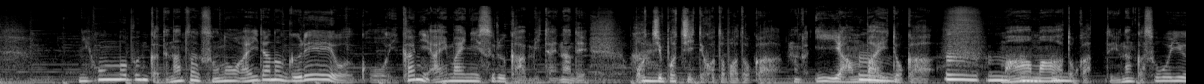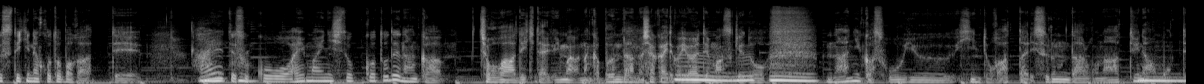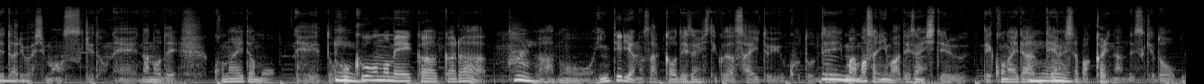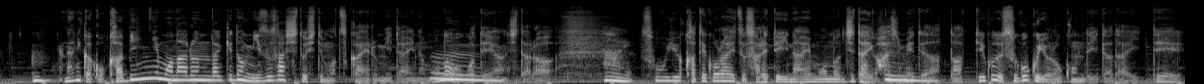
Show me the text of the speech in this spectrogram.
日本の文化ってなんとなくその間のグレーをこういかに曖昧にするかみたいなんで「ぼちぼち」って言葉とか「なんかいい塩梅」とか、まあまあ」とかっていうなんかそういう素敵な言葉があって、はい。あえてそこを曖昧にしとくことでなんか調和できたり今なんか分断の社会とか言われてますけど、うんうん何かそういうヒントがあったりするんだろうなっていうのは思ってたりはしますけどね、なのでこの間も、えーとええ。北欧のメーカーからはい。あのインテリアの雑貨をデザインしてくださいということで、うん。まあ、まさに今はデザインしてるでこの間提案したばっかりなんですけど、うん何かこう花瓶にもなるんだけど水差しとしても使えるみたいなものをご提案したら、はい。そういうカテゴライズされていないもの自体が初めてだったっていうことですごく喜んでいただいて、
